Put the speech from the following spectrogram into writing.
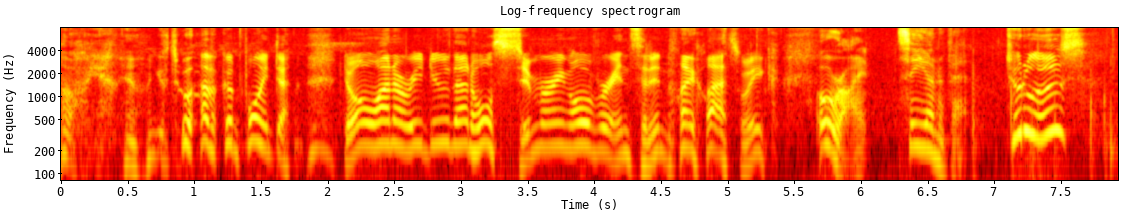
Oh, yeah, you do have a good point. Uh, don't want to redo that whole simmering over incident like last week. All right. See you in a bit. Toodaloo!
